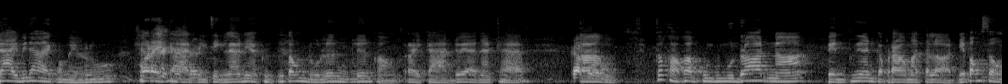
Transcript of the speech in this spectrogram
ได้ไม่ได้ก็ไม่รู้ เพราะรายการจริงๆแล้วเนี่ยคือคือต้องดูเรื่องเรื่องของรายการด้วยนะครับครับต้องผม ก็ขอขอบคุณคุณบุญรอดเนาะเป็นเพื่อนกับเรามาตลอดเดี๋ยวป้องส่ง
